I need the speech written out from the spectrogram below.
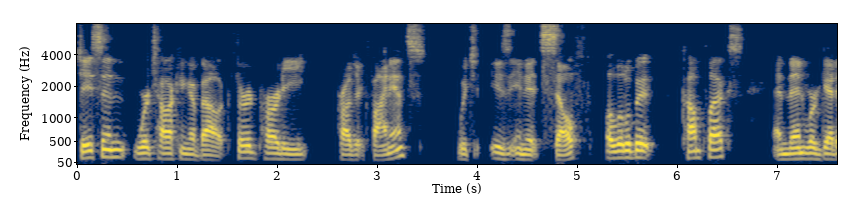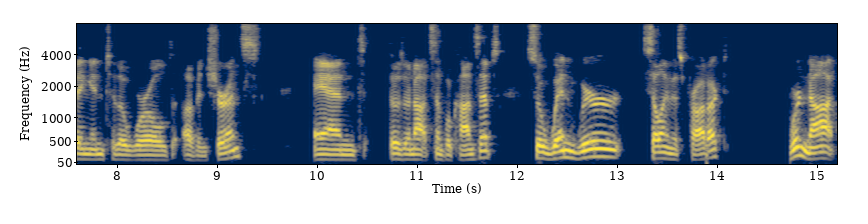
Jason, we're talking about third party project finance, which is in itself a little bit complex. And then we're getting into the world of insurance. And those are not simple concepts. So when we're selling this product, we're not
